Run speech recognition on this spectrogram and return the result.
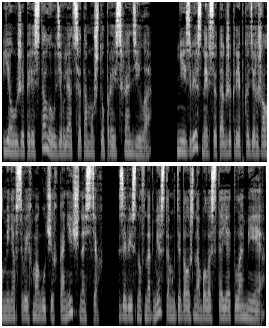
Я уже перестала удивляться тому, что происходило. Неизвестный все так же крепко держал меня в своих могучих конечностях, зависнув над местом, где должна была стоять ламея.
